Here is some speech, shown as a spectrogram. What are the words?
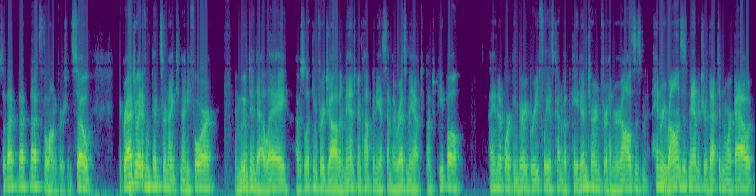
so that, that that's the long version. So i graduated from Pitzer in 1994 i moved into la i was looking for a job in a management company. I sent my resume out to a bunch of people. I ended up working very briefly as kind of a paid intern for Henry Rollins' Henry Rollins' manager. That didn't work out.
